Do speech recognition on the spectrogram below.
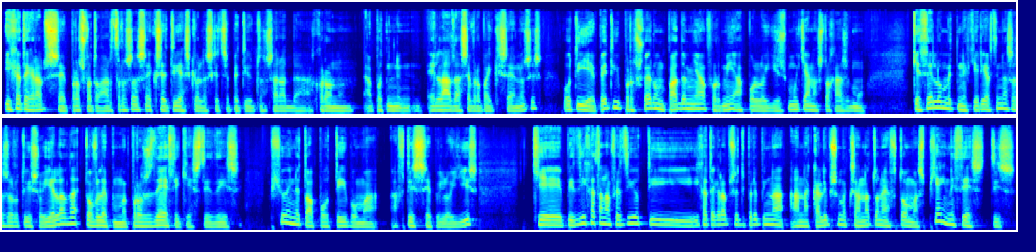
Είχατε γράψει σε πρόσφατο άρθρο σας, εξαιτίας κιόλας και της επαιτίου των 40 χρόνων από την Ελλάδα σε Ευρωπαϊκής Ένωσης, ότι οι επέτειοι προσφέρουν πάντα μια αφορμή απολογισμού και αναστοχασμού. Και θέλω με την ευκαιρία αυτή να σας ρωτήσω, η Ελλάδα το βλέπουμε, προσδέθηκε στη Δύση. Ποιο είναι το αποτύπωμα αυτής της επιλογής Και επειδή είχατε αναφερθεί ότι είχατε γράψει ότι πρέπει να ανακαλύψουμε ξανά τον εαυτό μας, ποια είναι η θέση της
